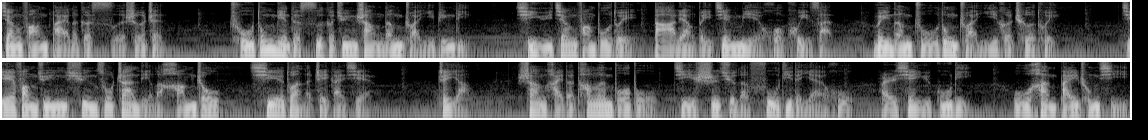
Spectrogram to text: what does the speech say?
江防摆了个死蛇阵，除东面的四个军上能转移兵力，其余江防部队大量被歼灭或溃散，未能主动转移和撤退。解放军迅速占领了杭州，切断了这干线。这样，上海的汤恩伯部既失去了腹地的掩护，而陷于孤立；武汉白崇禧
